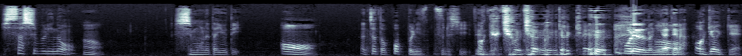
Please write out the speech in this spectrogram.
久しぶりのうん。下ネタ言うていい？おう。ちょっとポップにするし、オッ全ケーオッケーオッケーオッケーオッケー。俺らの苦手な。おう。オッケーオッケ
